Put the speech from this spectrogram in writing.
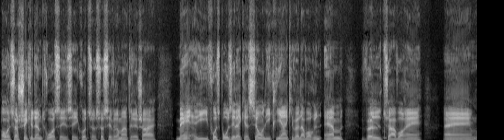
Oh, ça, je sais qu'une M3, c'est, c'est- écoute, ça, ça, c'est vraiment très cher. Mais euh, il faut se poser la question, les clients qui veulent avoir une M, veulent-tu avoir un, un,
